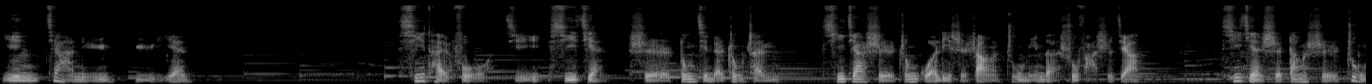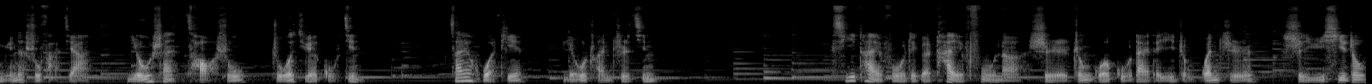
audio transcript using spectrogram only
因嫁女与焉。西太傅即西涧，是东晋的重臣。西家是中国历史上著名的书法世家。西涧是当时著名的书法家，尤善草书，卓绝古今，灾祸帖流传至今。西太傅这个太傅呢，是中国古代的一种官职，始于西周，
